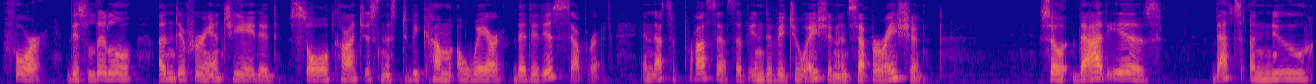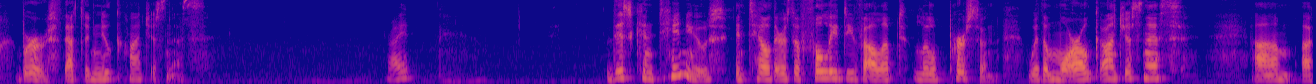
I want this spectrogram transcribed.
for this little undifferentiated soul consciousness to become aware that it is separate. And that's a process of individuation and separation. So that is, that's a new birth, that's a new consciousness. Right? This continues until there's a fully developed little person with a moral consciousness, um, a,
